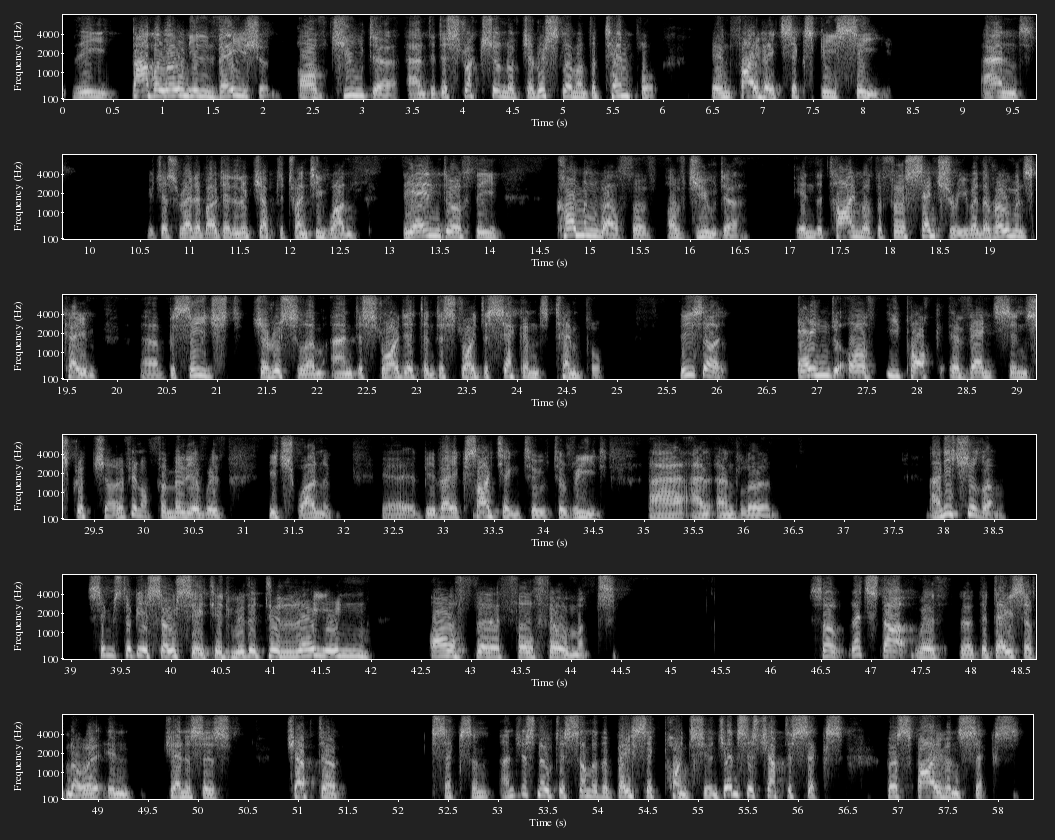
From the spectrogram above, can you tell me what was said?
the Babylonian invasion of Judah and the destruction of Jerusalem and the temple in 586 BC. And we just read about it in Luke chapter 21, the end of the commonwealth of, of Judah in the time of the first century when the Romans came, uh, besieged Jerusalem and destroyed it and destroyed the second temple. These are end of epoch events in scripture. If you're not familiar with each one, uh, it'd be very exciting to, to read uh, and, and learn. And each of them seems to be associated with a delaying of the fulfillment. So let's start with the, the days of Noah in Genesis chapter 6 and, and just notice some of the basic points here. In Genesis chapter 6, verse 5 and 6.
